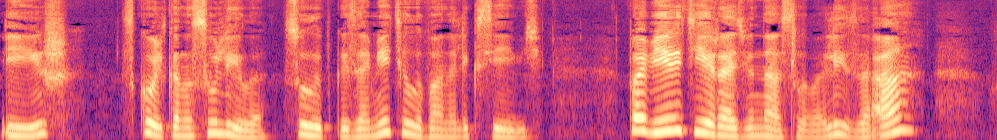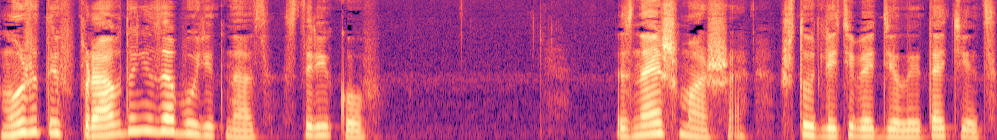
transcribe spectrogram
Ишь, Сколько насулила, с улыбкой заметил Иван Алексеевич. Поверить ей разве на слово, Лиза, а? Может, и вправду не забудет нас, стариков. Знаешь, Маша, что для тебя делает отец?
